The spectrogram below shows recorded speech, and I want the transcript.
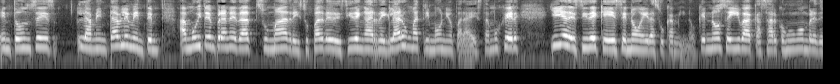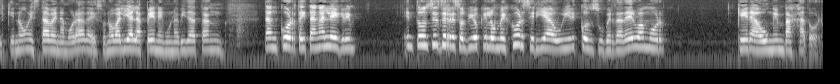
Entonces, lamentablemente, a muy temprana edad, su madre y su padre deciden arreglar un matrimonio para esta mujer y ella decide que ese no era su camino, que no se iba a casar con un hombre del que no estaba enamorada, eso no valía la pena en una vida tan tan corta y tan alegre. Entonces se resolvió que lo mejor sería huir con su verdadero amor, que era un embajador.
